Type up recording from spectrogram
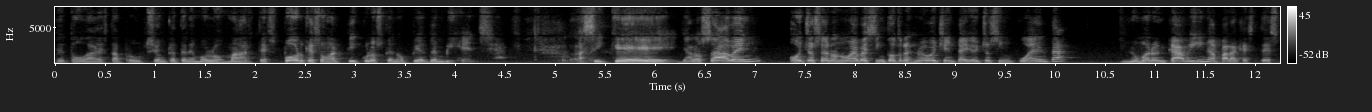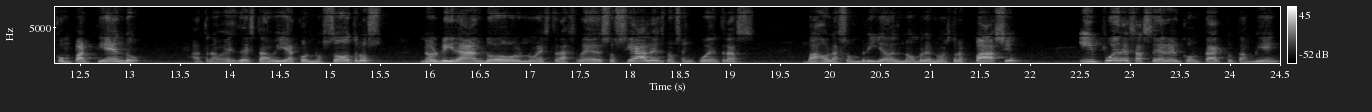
de toda esta producción que tenemos los martes, porque son artículos que no pierden vigencia. Totalmente. Así que ya lo saben, 809-539-8850, número en cabina para que estés compartiendo a través de esta vía con nosotros. No olvidando nuestras redes sociales, nos encuentras bajo la sombrilla del nombre de nuestro espacio y puedes hacer el contacto también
